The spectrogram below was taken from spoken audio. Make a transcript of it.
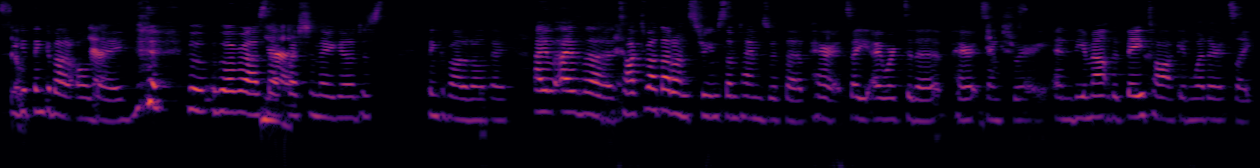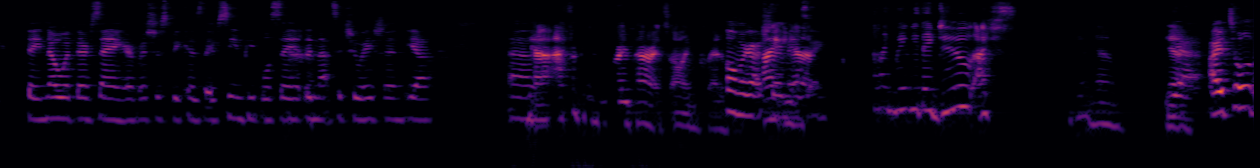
So, You could think about it all yeah. day. Whoever asked that question, there you go. Just think about it all day. I've I've uh, Yeah. talked about that on stream sometimes with uh, parrots. I I worked at a parrot sanctuary, and the amount that they talk and whether it's like they know what they're saying or if it's just because they've seen people say it in that situation. Yeah. Um, yeah african gray parrots are incredible Oh my gosh, they're yeah. amazing. like maybe they do i just i don't know Yeah. yeah, I told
